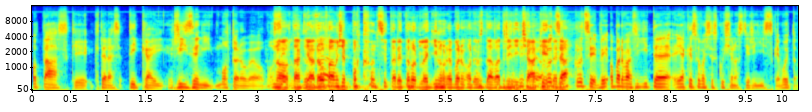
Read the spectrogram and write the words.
otázky, které se týkají řízení motorového vozidla. No tak já Dobře. doufám, že po konci tady toho dílu nebudeme odevzdávat řidičáky kluci, teda. kluci, vy oba dva řídíte, jaké jsou vaše zkušenosti řidičské, Vojto?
